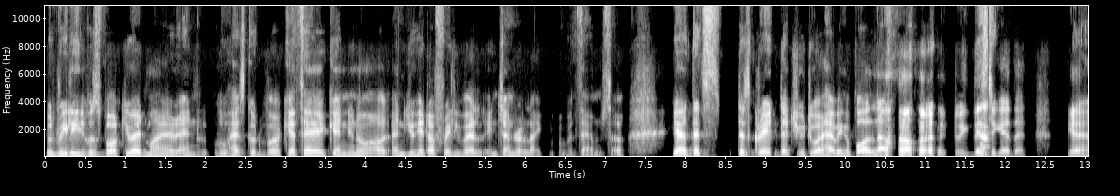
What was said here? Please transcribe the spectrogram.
who really whose work you admire and who has good work ethic, and you know uh, and you hit off really well in general, like with them. So yeah, that's that's great that you two are having a ball now doing this yeah. together. Yeah,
